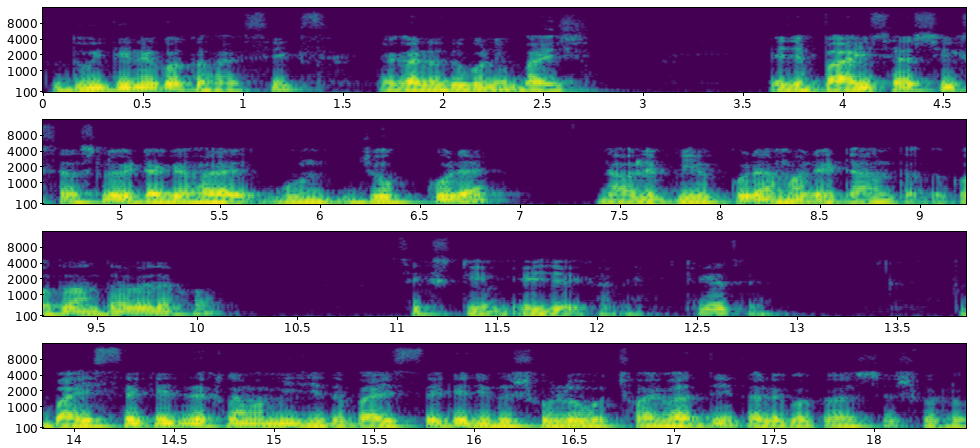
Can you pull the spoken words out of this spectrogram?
তো দুই তিনে কত হয়? সিক্স এগারো দুগুণে বাইশ। এই যে বাইশ আর সিক্স আসলো, এটাকে হয় গুণ যোগ করে, নাহলে বিয়োগ করে আমার এটা আনতে হবে। কত আনতে হবে দেখো? সিক্সটিন এই যে এখানে, ঠিক আছে? তো বাইশ থেকে দেখলাম আমি যদি বাইশ থেকে যদি ষোলো, ছয় বাদ দিই, তাহলে কত আসছে? ষোলো।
